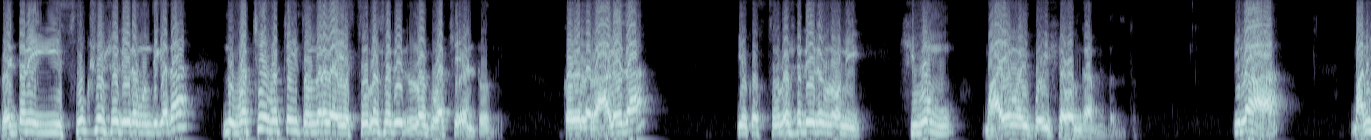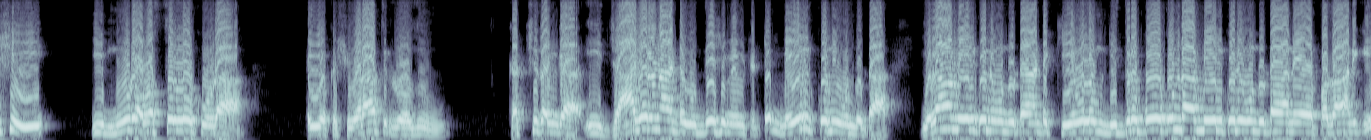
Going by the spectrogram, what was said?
వెంటనే ఈ సూక్ష్మ శరీరం ఉంది కదా నువ్వు వచ్చే వచ్చే తొందరగా ఈ స్థూల శరీరంలోకి వచ్చే అంటుంది. ఒకవేళ రాలేదా ఈ యొక్క స్థూల శరీరంలోని శివం మాయమైపోయి శవంగా మిగులుతుంది. ఇలా మనిషి ఈ మూడు అవస్థల్లో కూడా ఈ యొక్క శివరాత్రి రోజు ఖచ్చితంగా ఈ జాగరణ అంటే ఉద్దేశం ఏమిటంటే మేల్కొని ఉండుట. ఎలా మేల్కొని ఉండుట అంటే కేవలం నిద్రపోకుండా మేల్కొని ఉండుట అనే పదానికి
